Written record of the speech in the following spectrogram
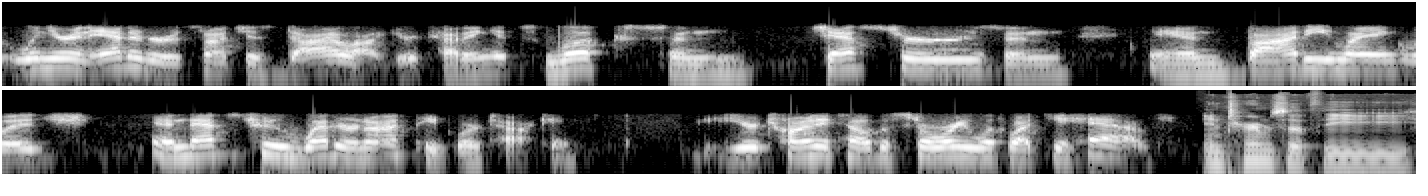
When you're an editor, it's not just dialogue you're cutting; it's looks and gestures and and body language. And that's true whether or not people are talking. You're trying to tell the story with what you have. In terms of the,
